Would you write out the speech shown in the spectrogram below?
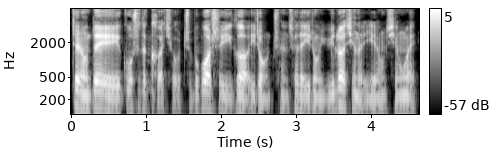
这种对故事的渴求只不过是一个一种纯粹的一种娱乐性的一种行为。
